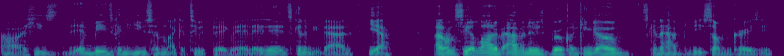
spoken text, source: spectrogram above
uh, he's Embiid's gonna use him like a toothpick, man. It, it's gonna be bad. Yeah, I don't see a lot of avenues Brooklyn can go. It's gonna have to be something crazy.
